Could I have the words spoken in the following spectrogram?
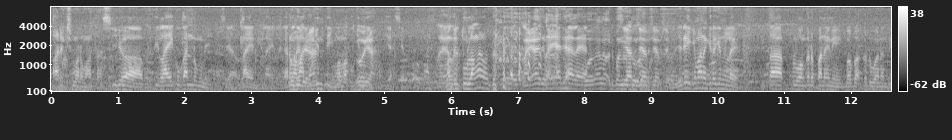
Alex Sumarmata. Siap. Berarti laiku kandung nih. Siap. Lain nih lain. Karena Oh, mamaku gitu ya? ginting, mamaku ginting. Oh, iya. Ya siap. Manggil tulang kan? Lai aja, Lai. aja le. Gua kalau dipanggil Siap siap siap siap. Jadi gimana kira-kira le? Kita peluang ke depan ini babak kedua nanti.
